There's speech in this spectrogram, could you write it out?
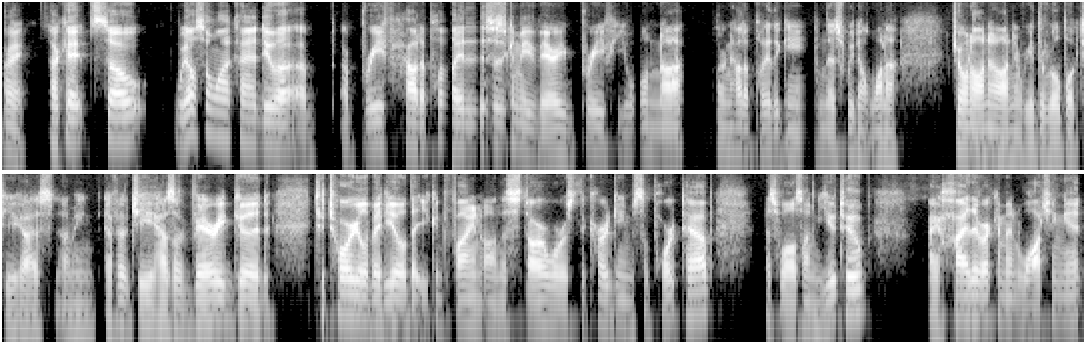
Right. Okay. So we also want to kind of do a, a brief how to play. This is going to be very brief. You will not learn how to play the game from this. We don't want to drone on and on and read the rule book to you guys. I mean, FFG has a very good tutorial video that you can find on the Star Wars the card game support tab, as well as on YouTube. I highly recommend watching it.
